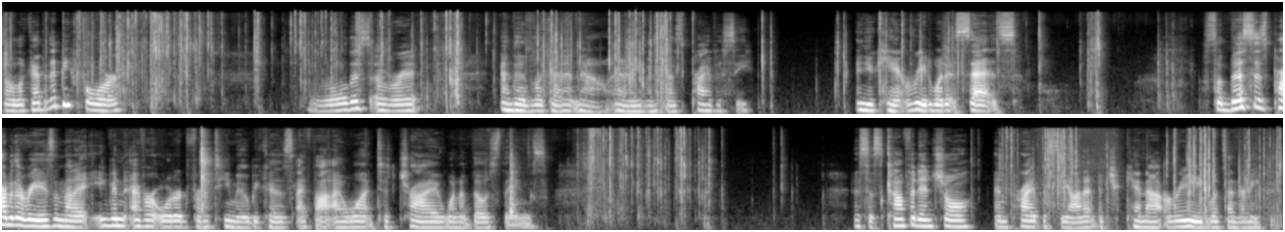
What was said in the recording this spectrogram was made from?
So look at the before, roll this over it, and then look at it now. And it even says privacy. And you can't read what it says. So this is part of the reason that I even ever ordered from Temu because I thought I want to try one of those things. It says confidential and privacy on it, but you cannot read what's underneath it.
